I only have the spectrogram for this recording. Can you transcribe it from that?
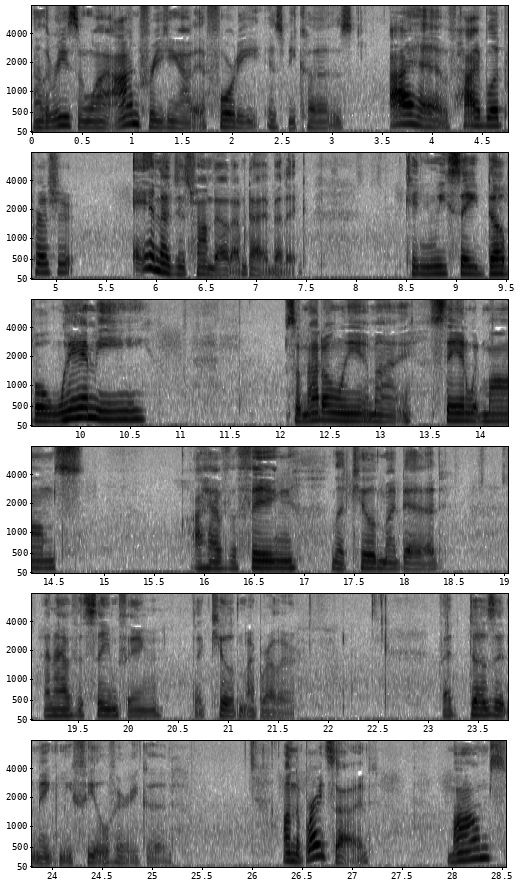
Now, the reason why I'm freaking out at 40 is because I have high blood pressure and I just found out I'm diabetic. Can we say double whammy? So, not only am I staying with moms, I have the thing that killed my dad, and I have the same thing that killed my brother. That doesn't make me feel very good. On the bright side, mom's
